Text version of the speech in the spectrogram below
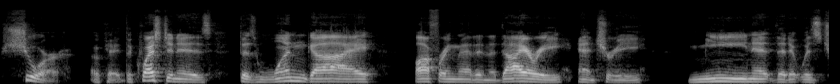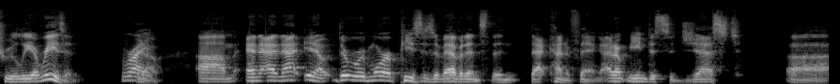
sure. Okay. The question is Does one guy offering that in a diary entry mean that it was truly a reason? Right. You know? Um, and and I, you know there were more pieces of evidence than that kind of thing. I don't mean to suggest. Uh,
